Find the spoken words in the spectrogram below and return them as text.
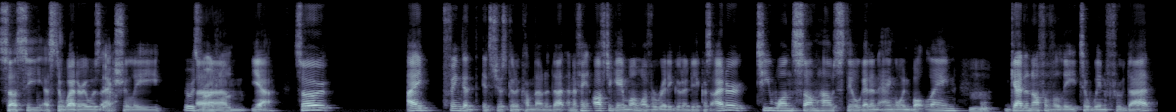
sussy as to whether it was Yeah. actually it was um, yeah. So I think that it's just going to come down to that. And I think after game one, we'll have a really good idea because either T1 somehow still get an angle in bot lane, Mhm. get enough of a lead to win through that,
